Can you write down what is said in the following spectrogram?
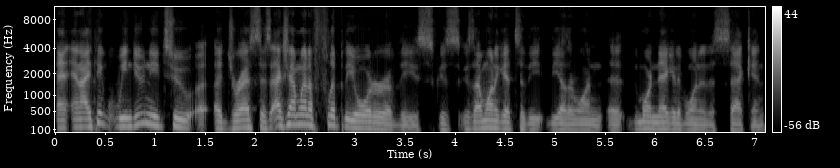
and, and I think we do need to uh, address this. Actually, I'm going to flip the order of these because because I want to get to the the other one, uh, the more negative one, in a second.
